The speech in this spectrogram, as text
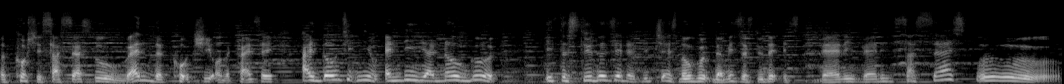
a coach is successful when the coachee or the client say, I don't need you, Andy, you're no good. If the student say the teacher is no good, that means the student is very, very successful.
